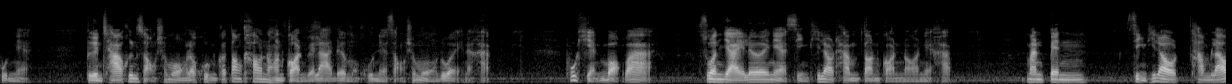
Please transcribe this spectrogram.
คุณเนี่ยตื่นเช้าขึ้น 2 ชั่วโมง แล้วคุณก็ต้องเข้านอนก่อนเวลาเดิมของคุณเนี่ยสองชั่วโมงด้วยนะครับ ผู้เขียนบอกว่าส่วนใหญ่เลยเนี่ยสิ่งที่เราทำตอนก่อนนอนเนี่ยครับมันเป็นสิ่งที่เราทำแล้ว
